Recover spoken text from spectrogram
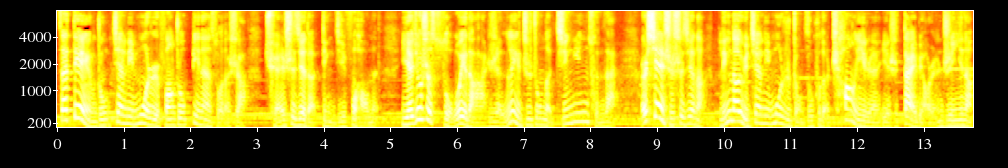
在电影中建立末日方舟避难所的是啊，全世界的顶级富豪们，也就是所谓的啊人类之中的精英存在。而现实世界呢，领导与建立末日种子库的倡议人也是代表人之一呢，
